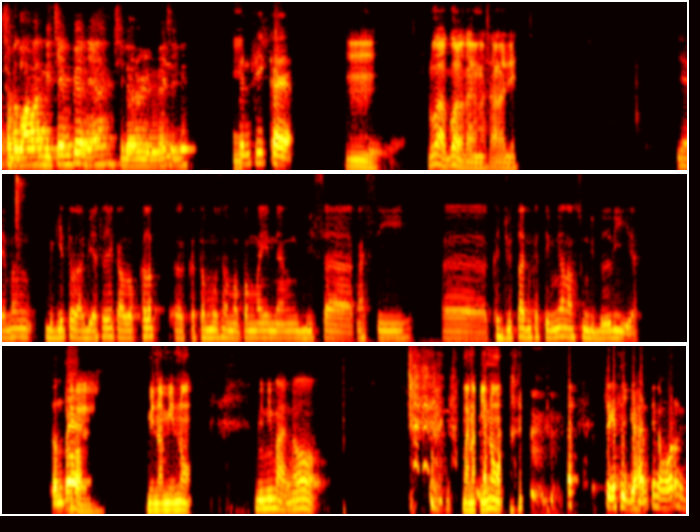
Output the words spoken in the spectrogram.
sempat lawan di champion ya si Darwin Nunes ini. Benfica ya. Hmm. Dua gol kayak nggak salah dia. Ya emang begitulah biasanya kalau klub uh, ketemu sama pemain yang bisa ngasih uh, kejutan ke timnya langsung dibeli ya. Contoh. Yeah. Minamino. Minimano. Mana Mino? Tinggal ganti nama orang.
